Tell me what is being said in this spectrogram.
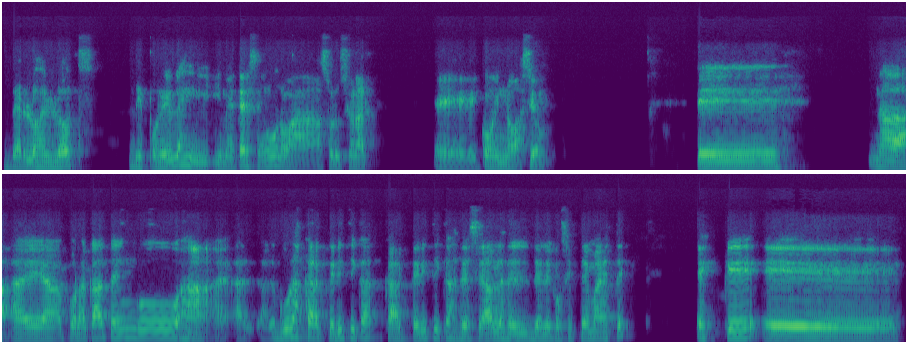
ver los slots disponibles y, meterse en uno a solucionar eh, con innovación. Eh, Nada, eh, por acá tengo ajá, algunas características, características deseables del, del ecosistema este. Es que, eh,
